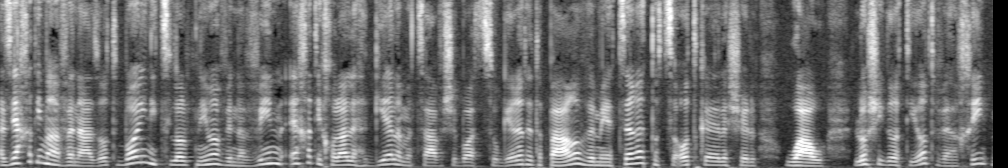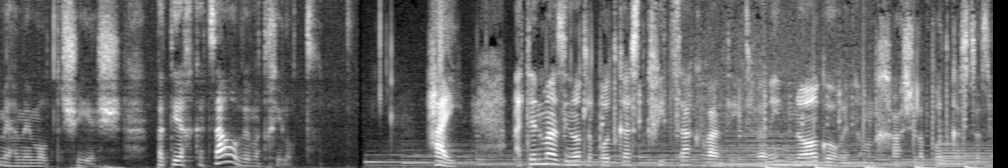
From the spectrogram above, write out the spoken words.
אז יחד עם ההבנה הזאת, בואי נצלול פנימה ונבין איך את יכולה להגיע למצב שבו את סוגרת את הפער ומייצרת תוצאות כאלה של וואו, לא שגרתיות והכי מהממות שיש. פתיח קצר ומתחילות. היי, אתן מאזינות לפודקאסט קפיצה קוונטית, ואני נועה גורן, המנחה של הפודקאסט הזה.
